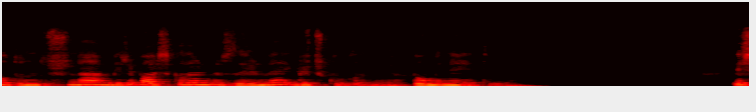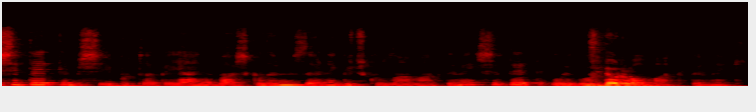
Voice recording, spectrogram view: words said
olduğunu düşünen biri başkalarının üzerine güç kullanıyor, domine ediyor. Ve şiddetli bir şey bu tabii. Yani başkalarının üzerine güç kullanmak demek, şiddet uyguluyor olmak demek.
